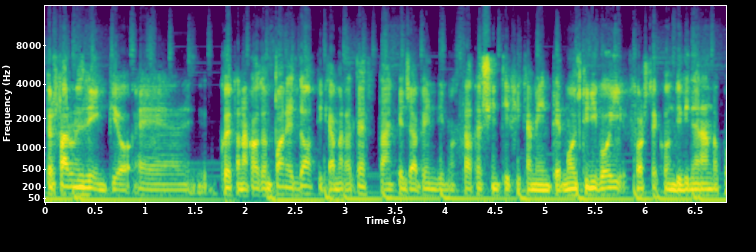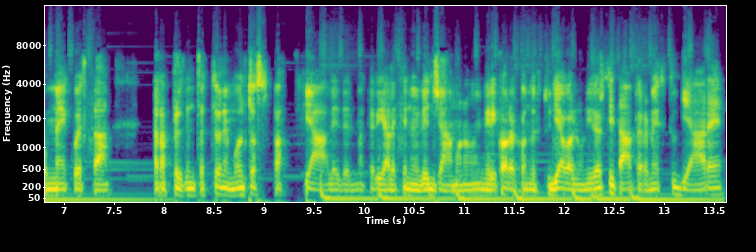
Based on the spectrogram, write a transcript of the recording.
Per fare un esempio, eh, questa è una cosa un po' aneddotica, ma in realtà è anche già ben dimostrata scientificamente. Molti di voi forse condivideranno con me questa rappresentazione molto spaziale del materiale che noi leggiamo. No? Mi ricordo quando studiavo all'università, per me studiare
